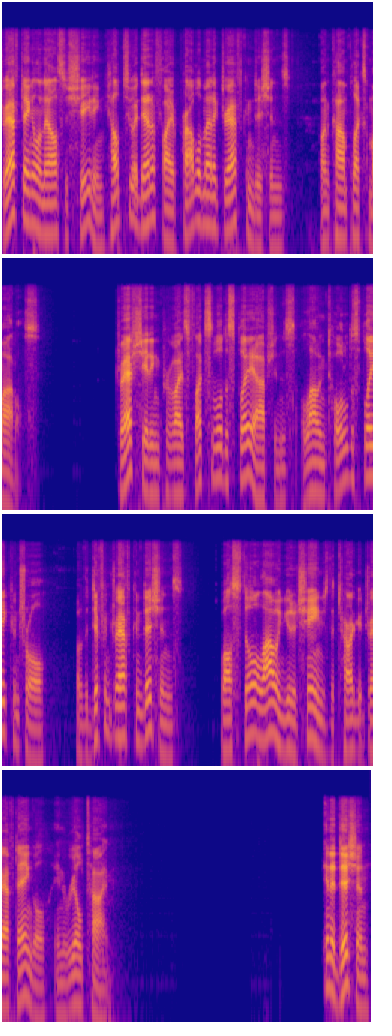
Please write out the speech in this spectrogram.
Draft angle analysis shading helps you identify problematic draft conditions on complex models. Draft shading provides flexible display options allowing total display control of the different draft conditions while still allowing you to change the target draft angle in real time. In addition,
